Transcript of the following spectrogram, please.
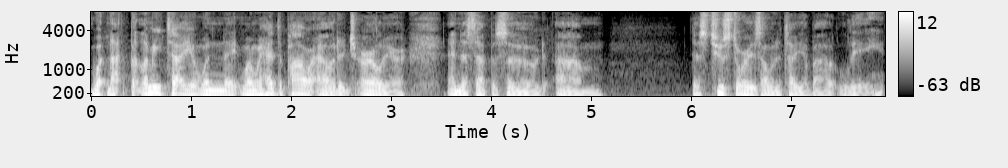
whatnot. But let me tell you, when they, when we had the power outage earlier in this episode, um, there's two stories I want to tell you about Lee.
